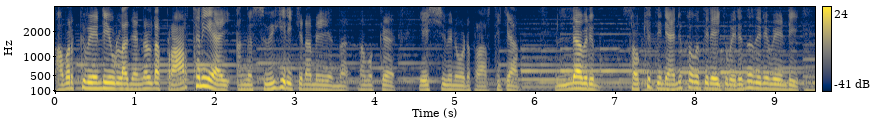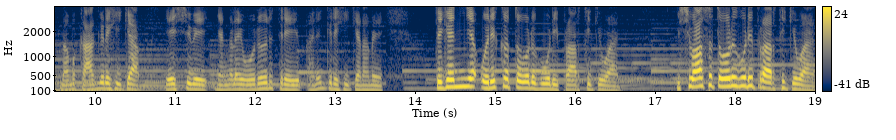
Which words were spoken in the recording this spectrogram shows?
അവർക്ക് വേണ്ടിയുള്ള ഞങ്ങളുടെ പ്രാർത്ഥനയായി അങ്ങ് സ്വീകരിക്കണമേ എന്ന് നമുക്ക് യേശുവിനോട് പ്രാർത്ഥിക്കാം. എല്ലാവരും സൗഖ്യത്തിന്റെ അനുഭവത്തിലേക്ക് വരുന്നതിന് വേണ്ടി നമുക്ക് ആഗ്രഹിക്കാം. യേശുവെ ഞങ്ങളെ ഓരോരുത്തരെയും അനുഗ്രഹിക്കണമേ. തികഞ്ഞ ഒരുക്കത്തോടു കൂടി പ്രാർത്ഥിക്കുവാൻ വിശ്വാസത്തോടു കൂടി പ്രാർത്ഥിക്കുവാൻ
